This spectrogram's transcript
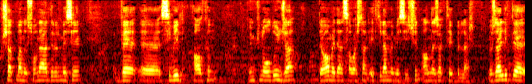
kuşatmanın sona erdirilmesi ve e, sivil halkın mümkün olduğunca devam eden savaştan etkilenmemesi için alınacak tedbirler. Özellikle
